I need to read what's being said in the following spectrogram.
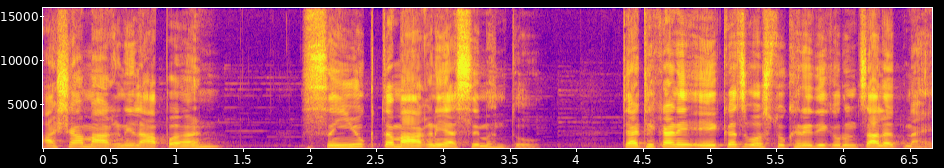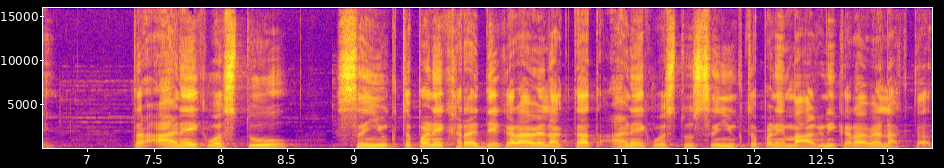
अशा मागणीला आपण संयुक्त मागणी असे म्हणतो. त्या ठिकाणी एकच वस्तू खरेदी करून चालत नाही तर अनेक वस्तू संयुक्तपणे खरेदी कराव्या लागतात अनेक वस्तू संयुक्तपणे मागणी कराव्या लागतात.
